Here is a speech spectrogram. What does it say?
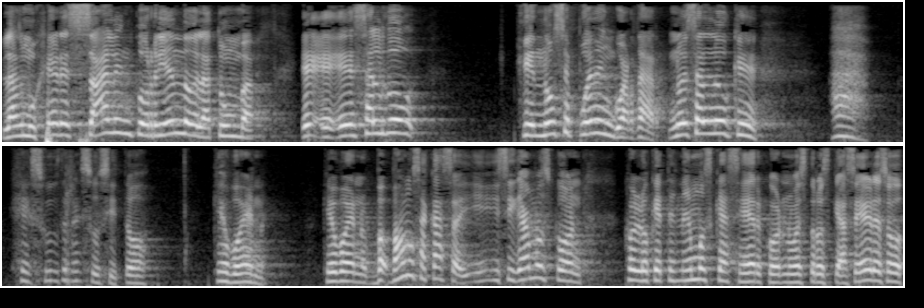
Las mujeres salen corriendo de la tumba. E, e, es algo que no se pueden guardar. No es algo que, ah, Jesús resucitó. Qué bueno, qué bueno. vamos a casa y, sigamos con, con, lo que tenemos que hacer, con nuestros quehaceres o,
